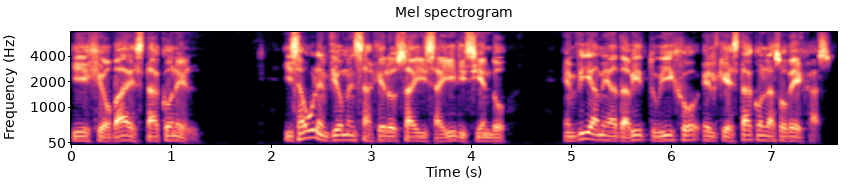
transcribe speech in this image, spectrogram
y Jehová está con él. Y Saúl envió mensajeros a Isaí diciendo, Envíame a David tu hijo, el que está con las ovejas.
